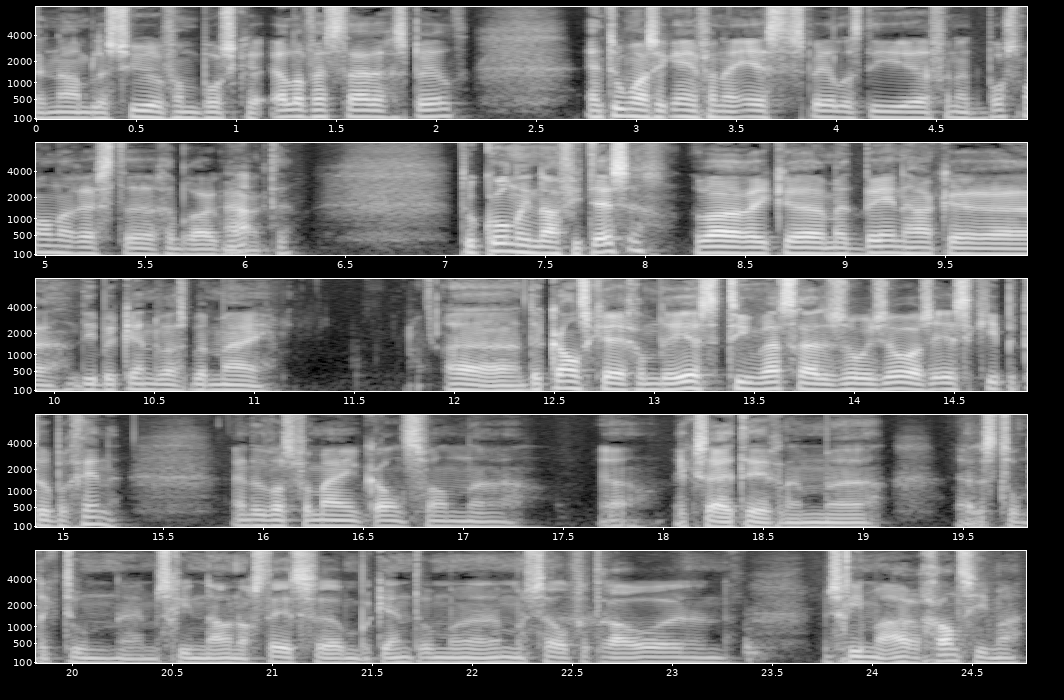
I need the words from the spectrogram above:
na een blessure van Boske, elf wedstrijden gespeeld. En toen was ik een van de eerste spelers die eh, van het Bosman-arrest eh, gebruik Ja. maakte. Toen kon ik naar Vitesse, waar ik eh, met Beenhakker, die bekend was bij mij, de kans kreeg om de eerste tien wedstrijden sowieso als eerste keeper te beginnen. En dat was voor mij een kans van, ja, ik zei tegen hem, ja, daar stond ik toen, misschien nou nog steeds onbekend om mijn zelfvertrouwen en misschien mijn arrogantie, maar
